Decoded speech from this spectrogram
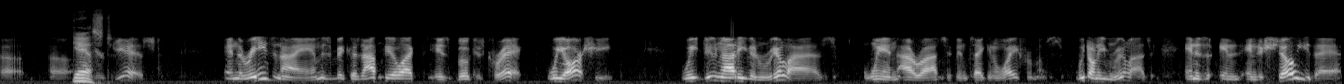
uh, uh, Guest. Your guest. And the reason I am is because I feel like his book is correct. We are sheep. We do not even realize when our rights have been taken away from us. We don't even realize it. And as, and, and to show you that,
